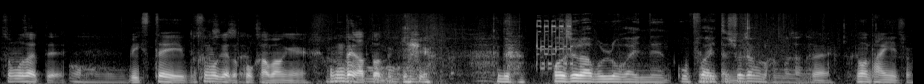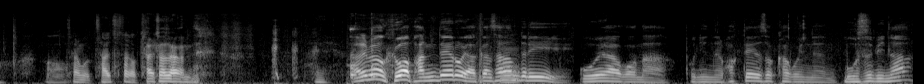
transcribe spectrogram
스무 살 때. 어. 믹스테이프 스무 개 넣고 가방에 홍대 갔던 느낌이에요 근데 버즈라블로가 있는 오프화이트. 쇼장으로 간 거잖아요. 네. 그건 다행이죠. 어. 잘못 잘 찾아갔다. 잘 찾아갔네. 아니면 그와 반대로 약간 사람들이 오해하거나 본인을 확대 해석하고 있는 모습이나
